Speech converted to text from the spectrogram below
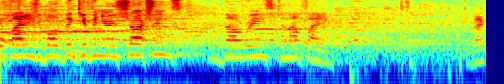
Okay, fighters, you've both been given your instructions. When the bell rings, come out fighting. Come back.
